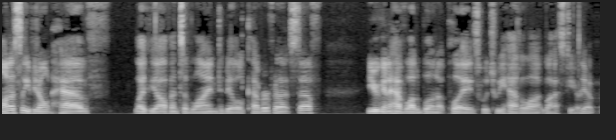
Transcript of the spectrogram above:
honestly, if you don't have like the offensive line to be able to cover for that stuff, you're going to have a lot of blown up plays, which we had a lot last year. Yep.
